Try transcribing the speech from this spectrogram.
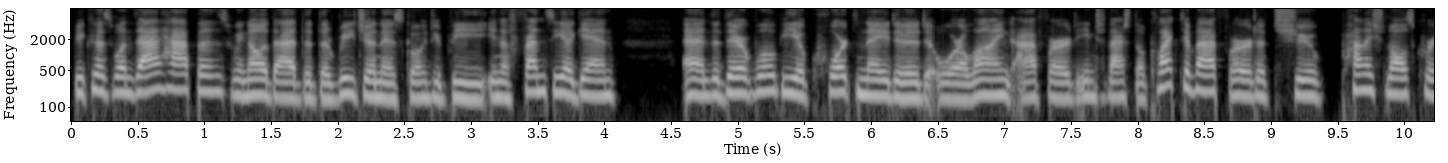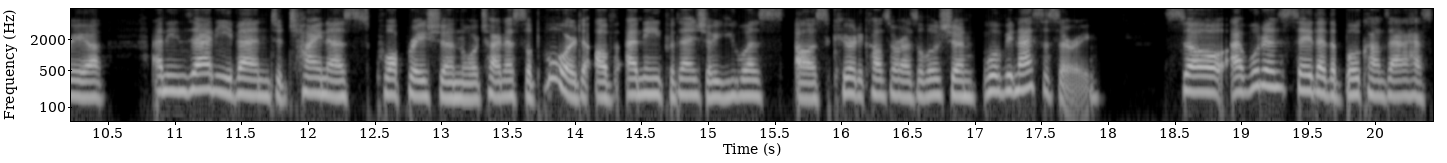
Because when that happens, we know that the region is going to be in a frenzy again and there will be a coordinated or aligned effort, international collective effort to punish North Korea. And in that event, China's cooperation or China's support of any potential UN uh, Security Council resolution will be necessary. So I wouldn't say that the book on that has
